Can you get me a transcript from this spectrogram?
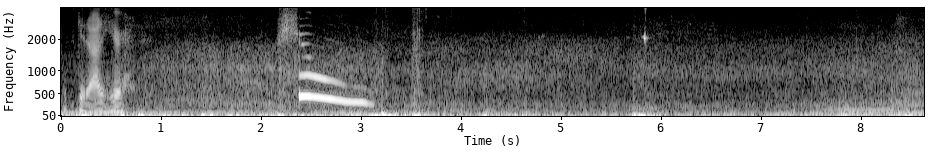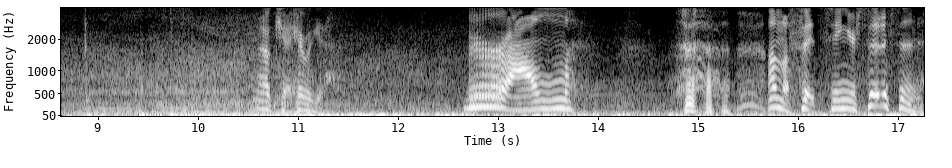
Let's get out of here. Shoo! Okay, here we go. Brown. I'm a fit senior citizen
